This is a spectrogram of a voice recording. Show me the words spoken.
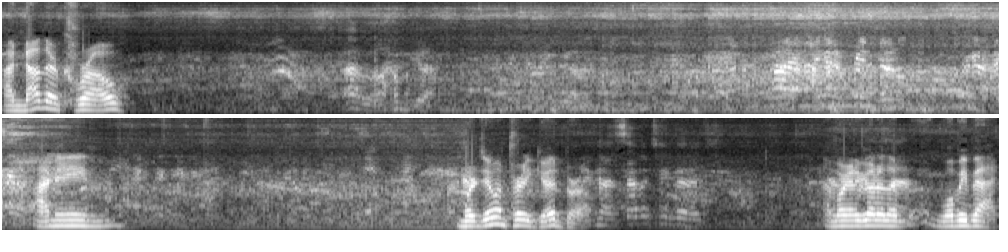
another crow. I mean, we're doing pretty good, bro. We've got 17 minutes. And we're gonna go to the. We'll be back.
